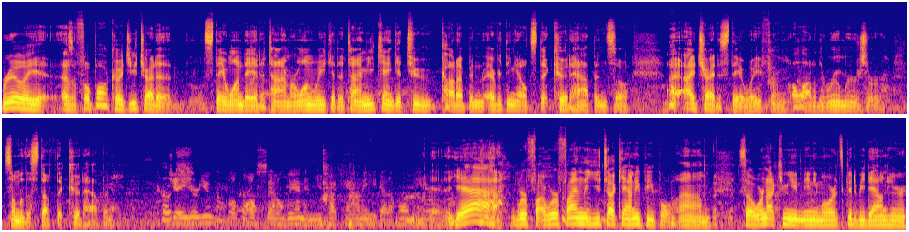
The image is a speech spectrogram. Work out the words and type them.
really, as a football coach, you try to stay one day at a time or one week at a time. You can't get too caught up in everything else that could happen. So, I, I try to stay away from a lot of the rumors or some of the stuff that could happen. Coach, Jay, are you all- all settled in in Utah County? You got a home here? Yeah, we're fi- we're finally Utah County people. Um, so we're not commuting anymore. It's good to be down here.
